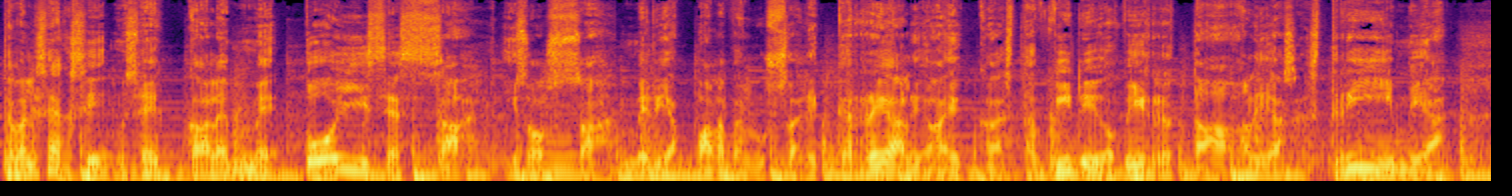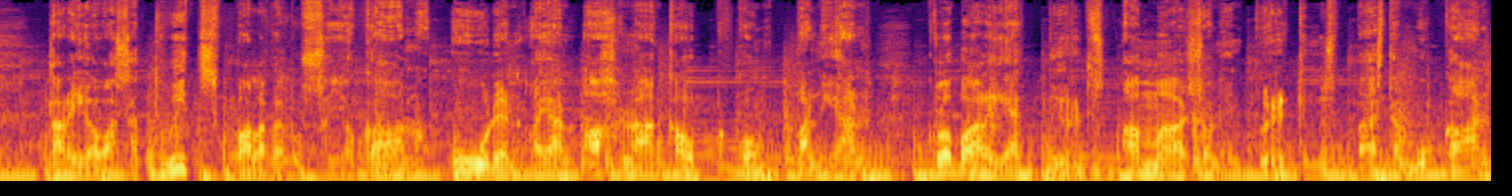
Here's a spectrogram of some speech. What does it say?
Tämän lisäksi me seikkailemme toisessa isossa mediapalvelussa, eli reaaliaikaista videovirtaa alias striimiä tarjoavassa Twitch-palvelussa, joka on uuden ajan ahnaan kauppakomppanian globaali jättiyritys Amazonin pyrkimys päästä mukaan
